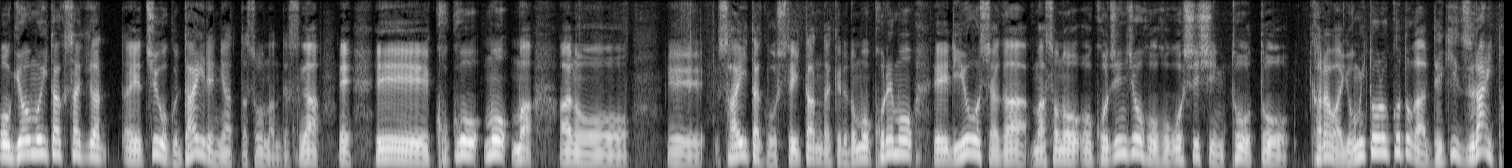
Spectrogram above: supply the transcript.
業務委託先が、えー、中国大連にあったそうなんですが、えー、ここも、まあ、あのーえー、再委託をしていたんだけれどもこれも、えー、利用者が、まあ、その個人情報保護指針等々からは読み取ることができづらいと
